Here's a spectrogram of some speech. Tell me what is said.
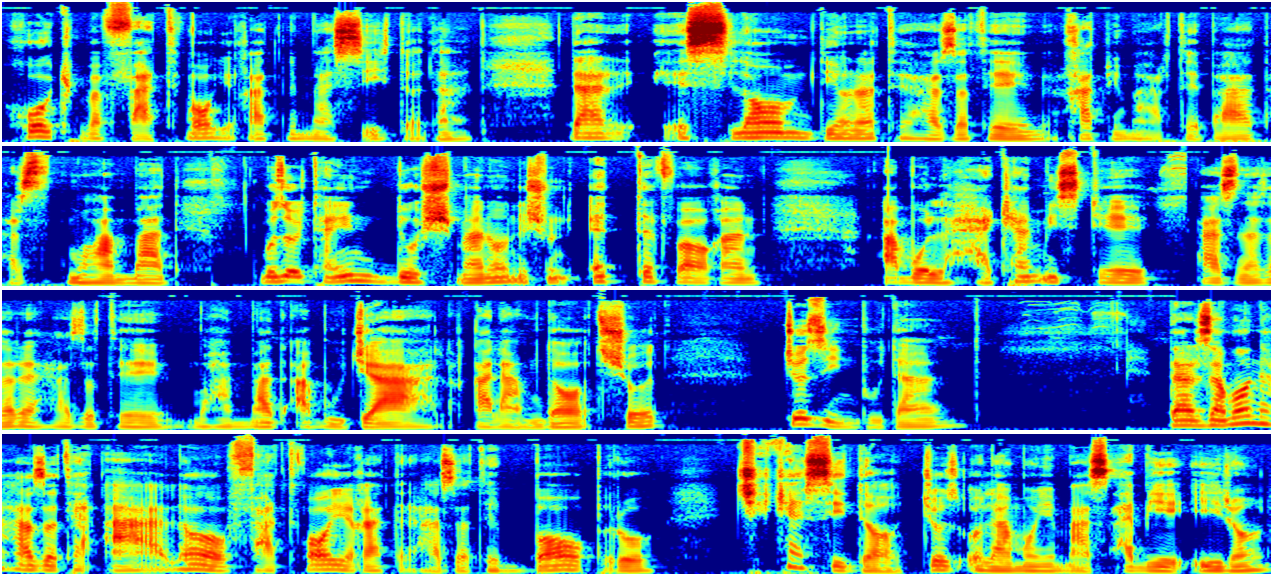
حکم و فتوای قتل مسیح دادن. در اسلام دیانت حضرت ختمی مرتبت حضرت محمد بزرگترین دشمنانشون اتفاقا ابوالحکم است که از نظر حضرت محمد ابو جهل قلمداد شد. جز این بودند. در زمان حضرت اعلا فتوای قتل حضرت باب رو چه کسی داد جز علمای مذهبی ایران؟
